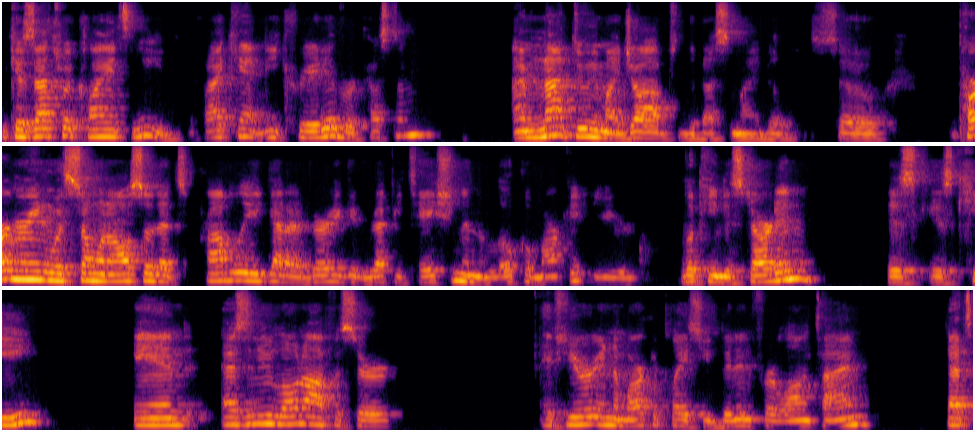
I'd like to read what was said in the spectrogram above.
because that's what clients need. If I can't be creative or custom, I'm not doing my job to the best of my abilities. So partnering with someone also that's probably got a very good reputation in the local market you're looking to start in is, is key. And as a new loan officer, if you're in the marketplace you've been in for a long time, that's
